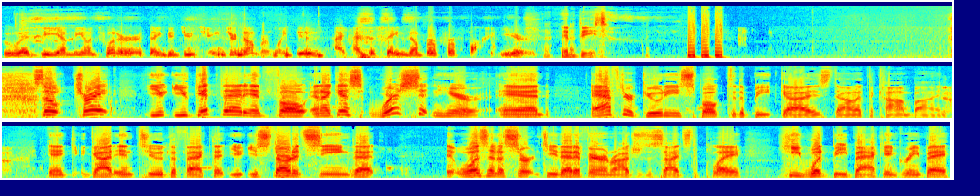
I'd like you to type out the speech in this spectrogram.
who had DM'd me on Twitter saying, "Did you change your number?" I'm like, "Dude, I've had the same number for five years." Indeed. So Trey, you you get that info, and I guess we're sitting here, and after Goody spoke to the beat guys down at the combine, and got into the fact that you, you started seeing that it wasn't a certainty that if Aaron Rodgers decides to play, he would be back in Green Bay.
